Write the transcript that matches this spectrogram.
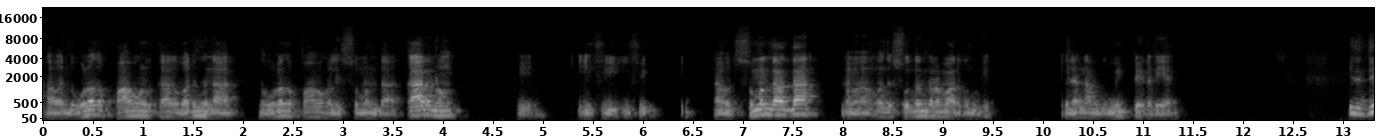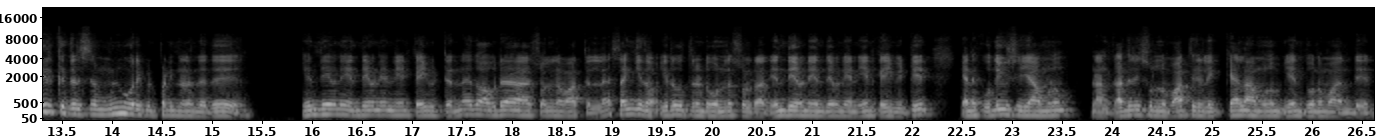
அவர் இந்த உலக பாவங்களுக்காக வருந்தினார். இந்த உலக பாவங்களை சுமந்தார். காரணம் இஃப் இஃப் அவர் சுமந்தா தான் நம்ம வந்து சுதந்திரமா இருக்க முடியும். இல்லைன்னா நமக்கு மீட்பே கிடையாது. இது தீர்க்க தரிசனம் முன் முன்னுரைப்பின்படி நடந்தது. என் தேவனே என் தேவனே ஏன் கைவிட்டீர்ன்னா, ஏதோ அவரா சொல்ல வார்த்தை இல்லை சங்கீதம் 22:1ல சொல்றார். என் தேவனே என் தேவனே என்னை ஏன் கைவிட்டீர்? எனக்கு உதவி செய்யாமலும், நான் கதறி சொல்லும் வார்த்தைகளை கேளாமலும் ஏன் தூரமா இருந்தேன்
